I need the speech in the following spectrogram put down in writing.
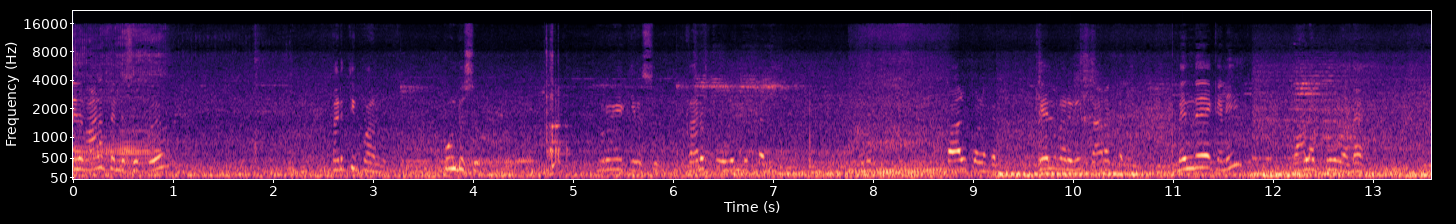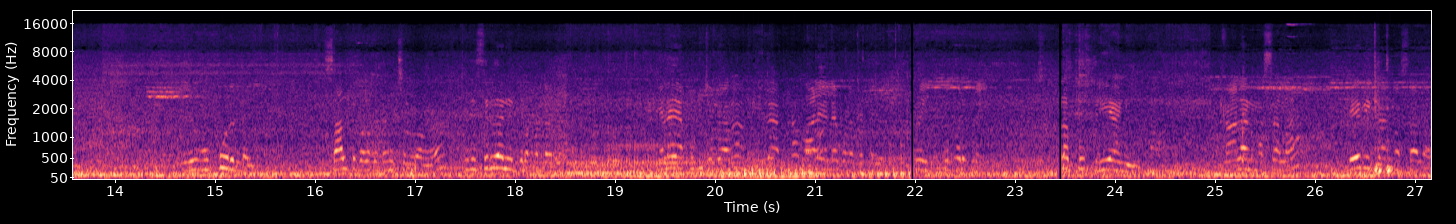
இது வாழைத்தண்டு சூப்பு பருத்திப்பால் பூண்டு சூப் முருங்கைக்கீரை சூப் கருப்பு உளுந்து களி பால் கொழுக்கட்டை கேழ்வரகு காரக்களி வெந்தயக்களி வாழைப்பூ வடை. இது உப்பு உருண்டை. சால்ட்டு கொழுக்கட்டைன்னு சொல்லுவாங்க. இது சிறுதானியத்தில் பண்ணுறது இலை அப்படின்னு சொல்லுவாங்க. அப்படி இல்லை அப்படின்னா வாழை இலை கொழுக்கட்டை ஃப்ரை, பெப்பர் ஃப்ரை வாழைப்பூ பிரியாணி. காளான் மசாலா பேபிகான் மசாலா.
